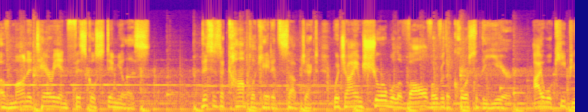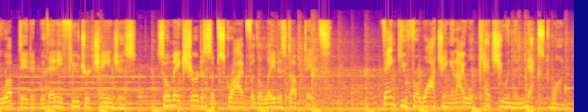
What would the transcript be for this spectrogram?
of monetary and fiscal stimulus. This is a complicated subject, which I am sure will evolve over the course of the year. I will keep you updated with any future changes, so make sure to subscribe for the latest updates. Thank you for watching and I will catch you in the next one.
